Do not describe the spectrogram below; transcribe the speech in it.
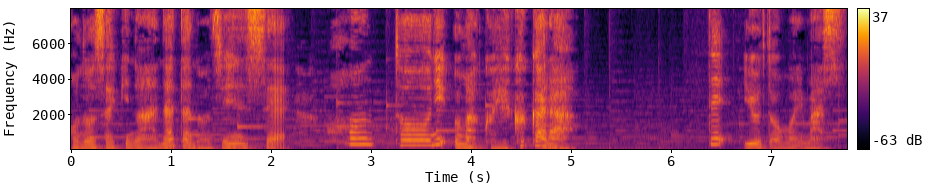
この先のあなたの人生、本当にうまくいくから、って言うと思います。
